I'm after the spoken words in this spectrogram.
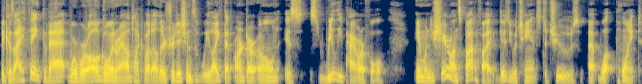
Because I think that where we're all going around talking about other traditions we like that aren't our own is really powerful. And when you share on Spotify, it gives you a chance to choose at what point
